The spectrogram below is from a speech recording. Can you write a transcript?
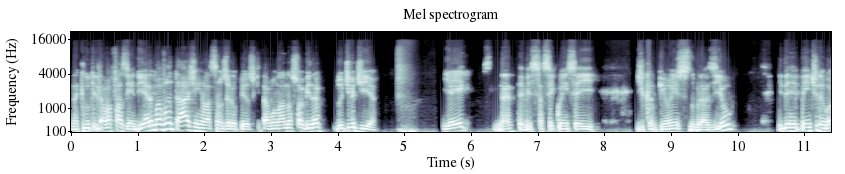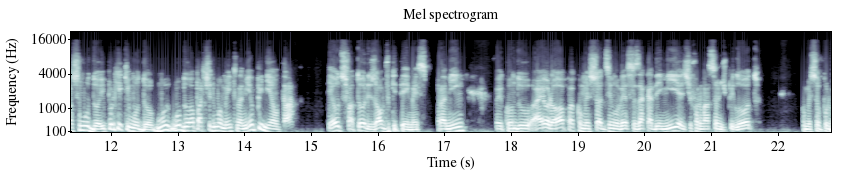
naquilo que ele estava fazendo. E era uma vantagem em relação aos europeus que estavam lá na sua vida do dia a dia. E aí, né, teve essa sequência aí de campeões no Brasil e de repente o negócio mudou. E por que que mudou? Mudou a partir do momento, na minha opinião, tá? Tem outros fatores, óbvio que tem, mas para mim foi quando a Europa começou a desenvolver essas academias de formação de piloto. Começou por,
